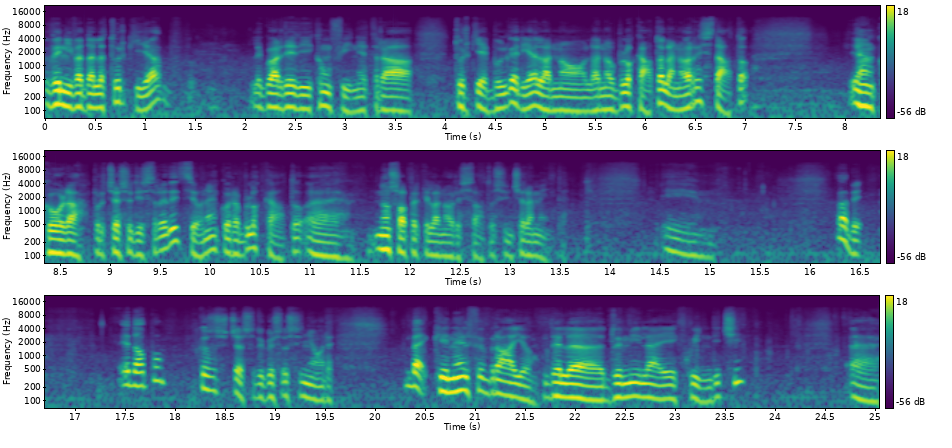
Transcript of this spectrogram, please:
veniva dalla Turchia le guardie di confine tra Turchia e Bulgaria l'hanno, l'hanno bloccato l'hanno arrestato è ancora processo di estradizione, ancora bloccato, eh, non so perché l'hanno arrestato sinceramente. E vabbè, e dopo cosa è successo di questo signore? Beh, che nel febbraio del 2015 eh,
